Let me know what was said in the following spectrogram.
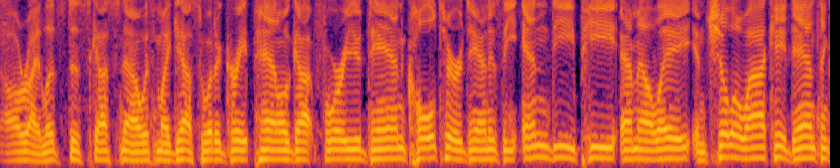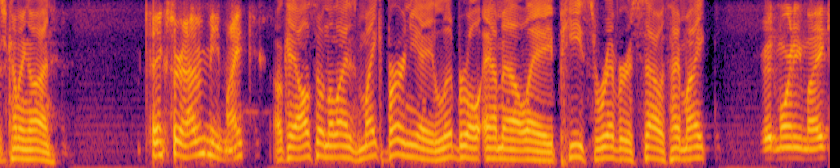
All right, let's discuss now with my guests. What a great panel got for you. Dan Coulter. Dan is the NDP MLA in Chilliwack. Hey, Dan, thanks for coming on. Thanks for having me, Mike. Okay, also on the line is Mike Bernier, Liberal MLA, Peace River South. Hi, Mike. Good morning, Mike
